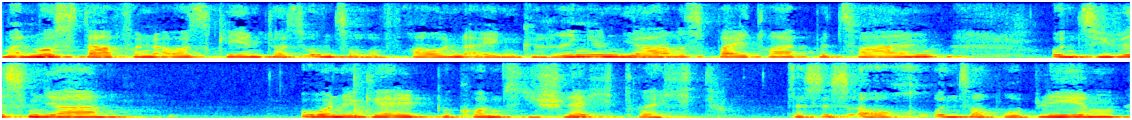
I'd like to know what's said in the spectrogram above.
man muss davon ausgehen, dass unsere Frauen einen geringen Jahresbeitrag bezahlen. Und Sie wissen ja, ohne Geld bekommen sie schlecht recht. Das ist auch unser Problem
